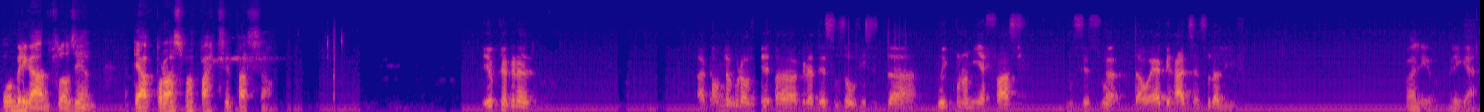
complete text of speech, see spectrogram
obrigado, Flauzino. Até a próxima participação. Eu que agradeço, agradeço os ouvintes da, do Economia Fácil, do Censura, da Web Rádio Censura Livre. Valeu, obrigado.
